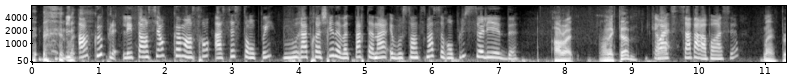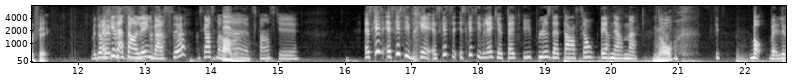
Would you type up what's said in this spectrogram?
en couple, les tensions commenceront à s'estomper. Vous vous rapprocherez de votre partenaire et vos sentiments seront plus solides. Alright. En octobre? Comment Ouais. tu te sens par rapport à ça? Ouais, perfect. Est-ce que ça s'enligne vers ça? Est-ce qu'en ce moment, Ah, ben. tu penses que. Est-ce que est-ce que c'est vrai? Est-ce que c'est est-ce que c'est vrai qu'il y a peut-être eu plus de tensions dernièrement? Non. Bon, ben là.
